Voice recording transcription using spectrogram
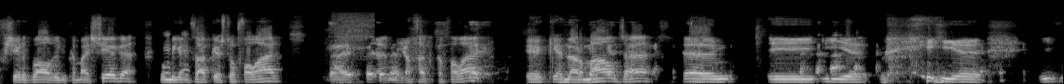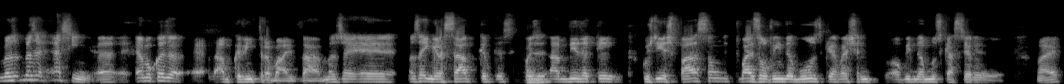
fecheiro do áudio e nunca mais chega, o Miguel sabe o que eu estou a falar, o Miguel sabe o que estou a falar, que é normal já. E, e, eh, e, eh, e, mas, mas é assim, eh, é uma coisa, há um bocadinho de trabalho, dá, mas é, é mas é engraçado porque depois, uhum. à medida que, que, os dias passam, tu vais ouvindo a música, vais ouvindo a música a ser não é?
